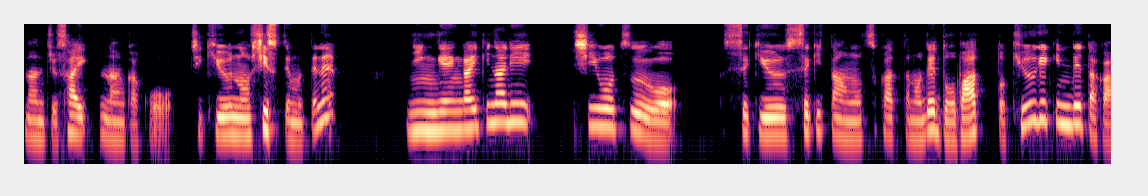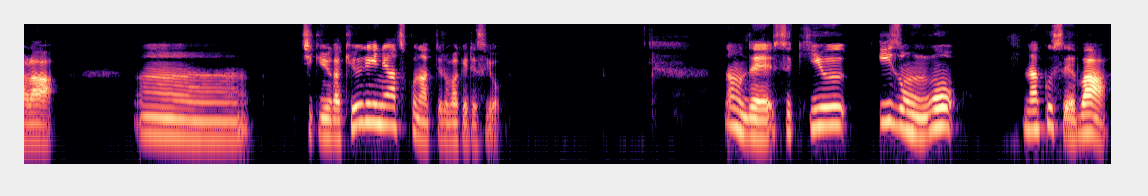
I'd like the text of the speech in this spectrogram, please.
なんちゅう、さい、なんかこう、地球のシステムってね。人間がいきなり CO2 を石油、石炭を使ったのでドバッと急激に出たから、うーん、地球が急激に熱くなってるわけですよ。なので、石油依存をなくせば、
